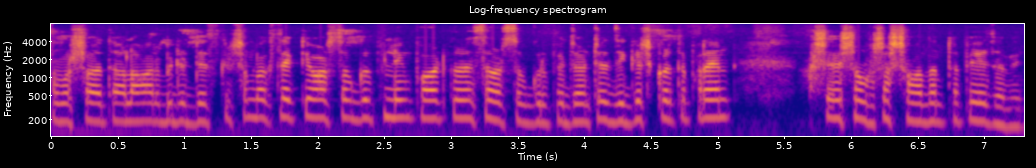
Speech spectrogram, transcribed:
সমস্যা হয়, তাহলে আমার ভিডিও ডিসক্রিপশন বক্সে একটি হোয়াটসঅ্যাপ গ্রুপের লিঙ্ক প্রোভাইড করেছে হোয়াটসঅ্যাপ গ্রুপে জয়েন্টে জিজ্ঞেস করতে পারেন, আসলে সমস্যার সমাধানটা পেয়ে যাবেন।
